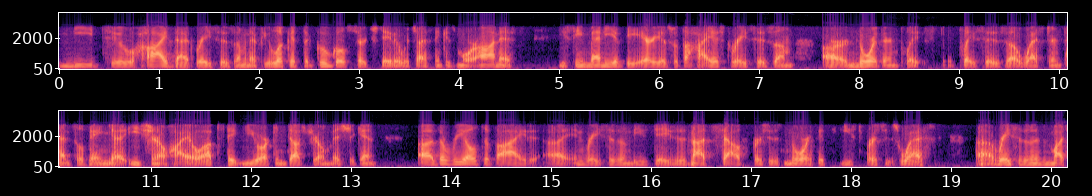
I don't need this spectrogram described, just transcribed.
need to hide that racism. And if you look at the Google search data, which I think is more honest, you see many of the areas with the highest racism are northern place, places, uh, western Pennsylvania, eastern Ohio, upstate New York, industrial Michigan. Uh, the real divide uh, in racism these days is not south versus north, it's east versus west. Uh, racism is much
